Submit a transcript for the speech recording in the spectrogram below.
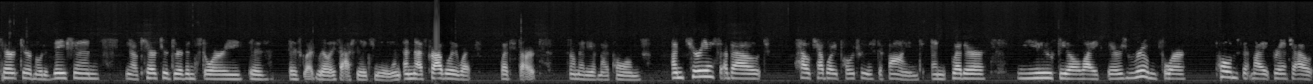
character motivation, you know, character driven story is is what really fascinates me, and, and that's probably what what starts so many of my poems. I'm curious about how cowboy poetry is defined and whether you feel like there's room for poems that might branch out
